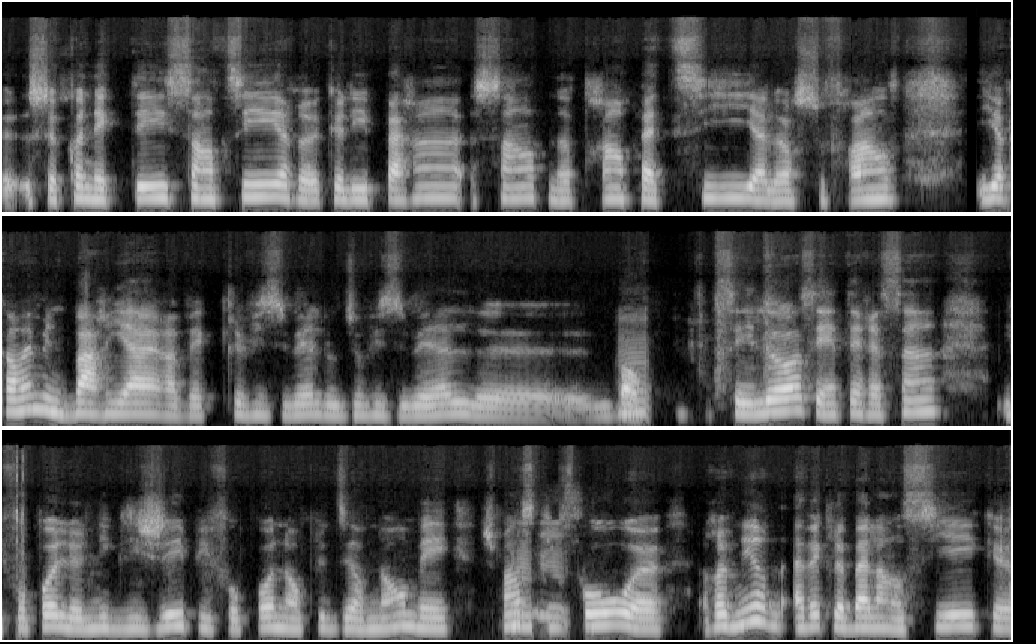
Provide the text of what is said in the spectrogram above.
euh, se connecter, sentir que les parents sentent notre empathie à leur souffrance. Il y a quand même une barrière avec le visuel, l'audiovisuel. bon, mmh. c'est là, c'est intéressant. Il faut pas le négliger, puis il faut pas non plus dire non, mais je pense mmh qu'il faut revenir avec le balancier que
